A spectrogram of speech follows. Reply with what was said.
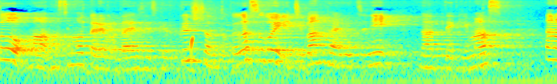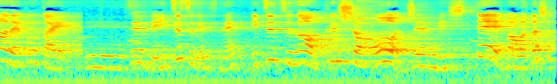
と、まあ、腰もたれも大事ですけどクッションとかがすごい一番大切になってきます。なので今回、えー全部で5つですね。5つのクッションを準備して、まあ、私の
